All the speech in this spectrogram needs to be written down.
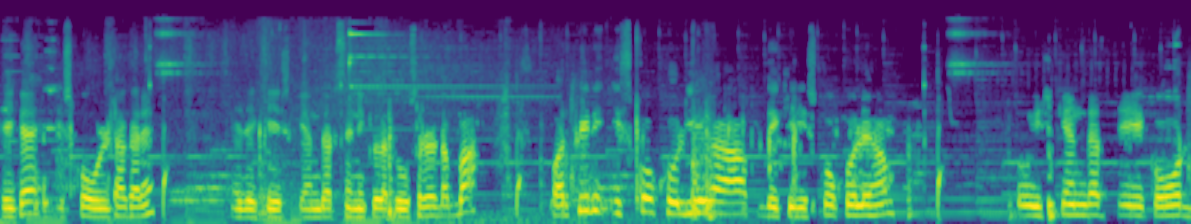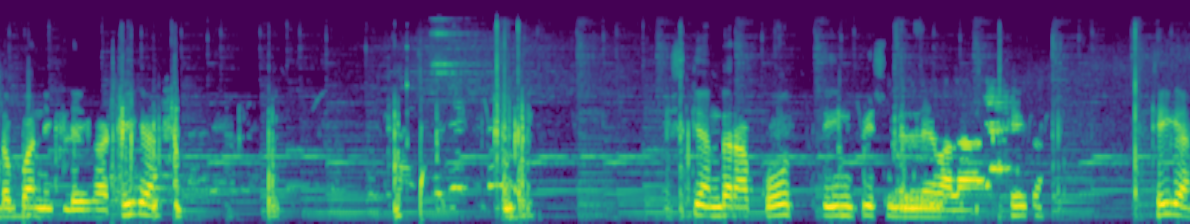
ठीक है, इसको उल्टा करें। ये देखिए, इसके अंदर से निकला दूसरा डब्बा। और फिर इसको खोलिएगा आप, देखिए, इसको खोले हम तो इसके अंदर से एक और डब्बा निकलेगा, ठीक है। इसके अंदर आपको तीन पीस मिलने वाला है, ठीक है। ठीक है?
